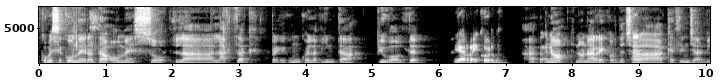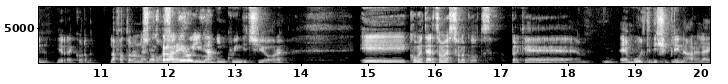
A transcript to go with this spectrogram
Come seconda in realtà ho messo la Laczac, perché comunque l'ha vinta più volte, E al record? Ah, no, non ha il record, c'è la Kathleen Gerbin il record, l'ha fatto l'anno La scorso nostra in, eroina. in 15 ore. E come terzo ho messo la Goz, perché è multidisciplinare lei,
